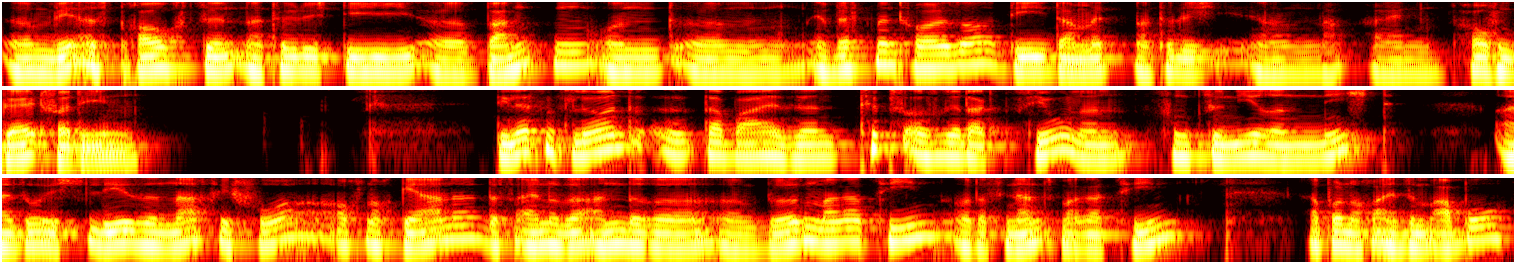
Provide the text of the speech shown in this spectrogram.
Ähm, wer es braucht, sind natürlich die äh, Banken und ähm, Investmenthäuser, die damit natürlich ähm, einen Haufen Geld verdienen. Die Lessons learned äh, dabei sind, Tipps aus Redaktionen funktionieren nicht. Also ich lese nach wie vor auch noch gerne das ein oder andere äh, Börsenmagazin oder Finanzmagazin. Habe auch noch eins im Abo.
